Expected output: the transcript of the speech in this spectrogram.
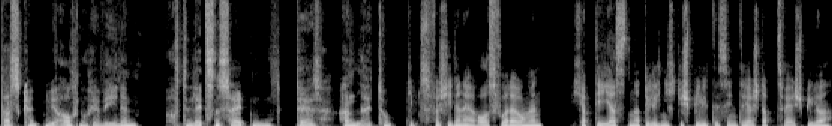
das könnten wir auch noch erwähnen. Auf den letzten Seiten der Anleitung gibt es verschiedene Herausforderungen. Ich habe die ersten natürlich nicht gespielt, das sind erst ab zwei Spieler,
